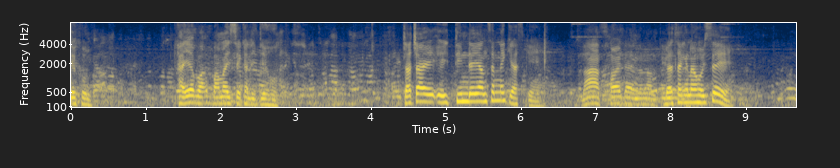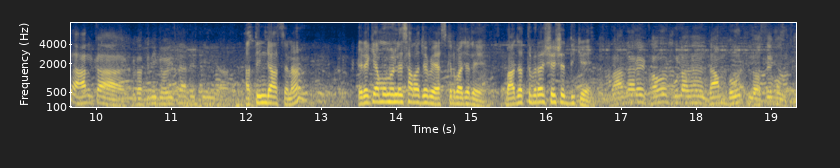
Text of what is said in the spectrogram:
দেখুন? খাইয়া বানাইছে খালি দেহ। চাচা এই- তিনটাই আনছেন নাকি আজকে? না ছয়টা নিলাম বেচা কেনা হয়েছে হালকা গোটা তিনিক হয়েছে আর তিনটা। আছে না? এটা কেমন হলে সারা যাবে আজকের বাজারে? বাজার তো প্রায় শেষের দিকে। বাজারের খবর বলা দাম বহুত লসে বলছে।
